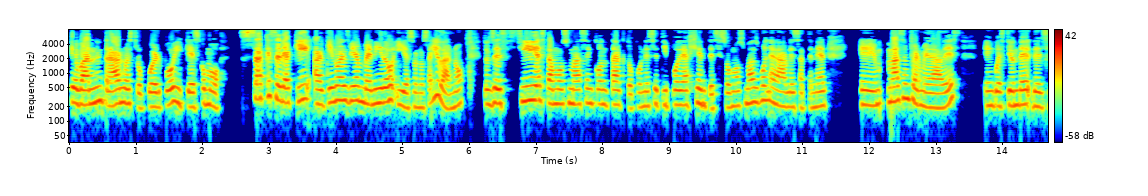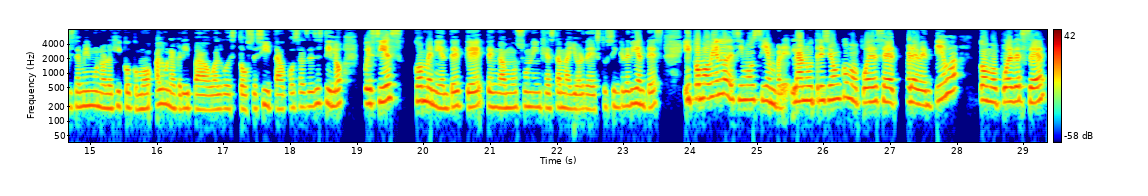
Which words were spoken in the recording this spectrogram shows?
que van a entrar a nuestro cuerpo y que es como sáquese de aquí, aquí no es bienvenido y eso nos ayuda, ¿no? Entonces, si estamos más en contacto con ese tipo de agentes y somos más vulnerables a tener eh, más enfermedades, en cuestión del sistema inmunológico como alguna gripa o algo de o cosas de ese estilo, pues sí es conveniente que tengamos una ingesta mayor de estos ingredientes. Y como bien lo decimos siempre, la nutrición como puede ser preventiva, como puede ser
